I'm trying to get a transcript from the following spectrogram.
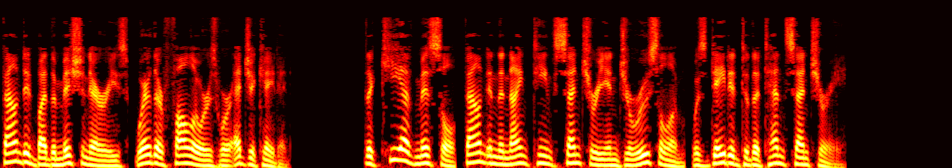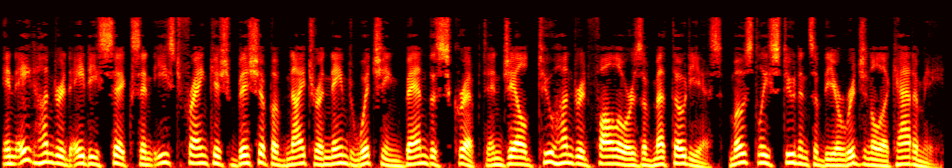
founded by the missionaries, where their followers were educated. The Kiev Missal, found in the 19th century in Jerusalem, was dated to the 10th century. In 886 an East Frankish bishop of Nitra named Wiching banned the script and jailed 200 followers of Methodius, mostly students of the original academy.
